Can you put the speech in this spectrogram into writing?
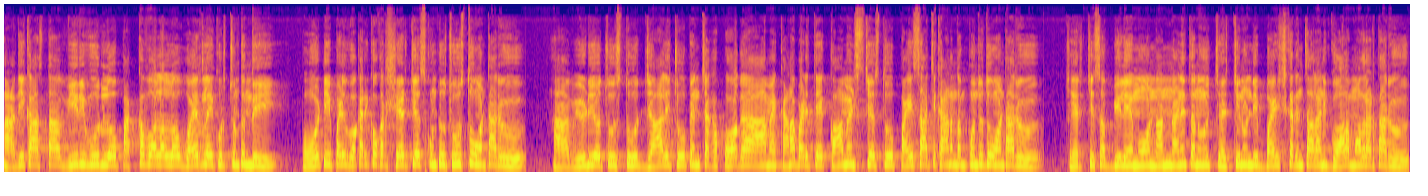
అది కాస్త వీరి ఊర్లో పక్క ఓలల్లో వైర్లై కూర్చుంటుంది. పోటీ పడి ఒకరికొకరు షేర్ చేసుకుంటూ చూస్తూ ఉంటారు. ఆ వీడియో చూస్తూ జాలి చూపించకపోగా ఆమె కనబడితే కామెంట్స్ చేస్తూ పైశాచిక ఆనందం పొందుతూ ఉంటారు. చర్చి సభ్యులేమో నన్ను అనితను చర్చి నుండి బహిష్కరించాలని గోల మొదలెడతారు.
